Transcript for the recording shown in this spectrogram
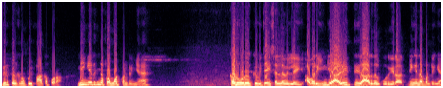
விருப்பம் இருக்கிறவங்க போய் பார்க்க போறான். நீங்க எதுக்குங்க ப்ரமோட் பண்றீங்க? கரூருக்கு விஜய் செல்லவில்லை. அவர் இங்கே அழைத்து ஆறுதல் கூறுகிறார். நீங்க என்ன பண்றீங்க?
